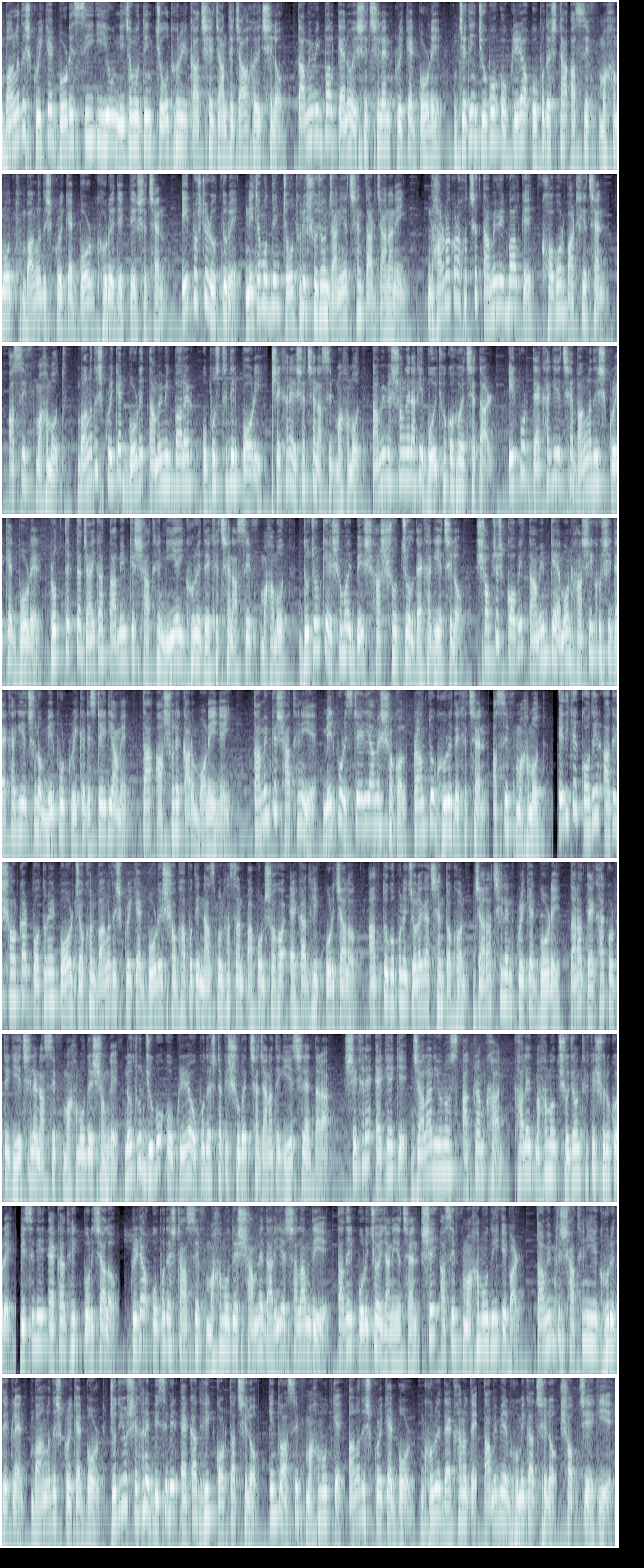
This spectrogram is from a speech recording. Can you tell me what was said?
Bangladesh cricket বোর্ডের CEO Nizamuddin চৌধুরীর কাছে জানতে চাওয়া হয়েছিল, তামিম ইকবাল কেন এসেছিলেন ক্রিকেট বোর্ডে? যেদিন যুব ও ক্রীড়া উপদেষ্টা আসিফ মাহমুদ বাংলাদেশ ক্রিকেট বোর্ড ঘুরে দেখতে এসেছেন। এই প্রশ্নের উত্তরে নিজামুদ্দিন চৌধুরী সুজন জানিয়েছেন, তার জানা নেই। ধারণা করা হচ্ছে, তামিম ইকবালকে খবর পাঠিয়েছেন আসিফ মাহমুদ। বাংলাদেশ ক্রিকেট বোর্ডে তামিম ইকবালের উপস্থিতির পরই সেখানে এসেছেন আসিফ মাহমুদ। তামিমের সঙ্গে নাকি বৈঠকও হয়েছে তার। এরপর দেখা গিয়েছে বাংলাদেশ ক্রিকেট বোর্ডের প্রত্যেকটা জায়গা তামিমকে সাথে নিয়েই ঘুরে দেখেছেন আসিফ মাহমুদ। দুজনকে এ সময় বেশ হাস্যোজ্জ্বল দেখা গিয়েছিল। সবশেষ কবে তামিমকে এমন হাসি খুশি দেখা গিয়েছিল মিরপুর ক্রিকেট স্টেডিয়ামে, তা আসলে কারও মনেই নেই। তামিমকে সাথে নিয়ে মিরপুর স্টেডিয়ামের সকল প্রান্ত ঘুরে দেখেছেন আসিফ মাহমুদ। এদিকে কদিন আগে সরকার পতনের পর যখন বাংলাদেশ ক্রিকেট বোর্ডের সভাপতি নাজমুল হাসান পাপন সহ একাধিক পরিচালক আত্মগোপনে চলে গেছেন তখন, যারা ছিলেন ক্রিকেট বোর্ডে, তারা দেখা করতে গিয়েছিলেন আসিফ মাহমুদের সঙ্গে। নতুন যুব ও ক্রীড়া উপদেষ্টাকে শুভেচ্ছা জানাতে গিয়েছিলেন তারা। সেখানে একে একে জালাল ইউনুস, আকরাম খান, খালেদ মাহমুদ সুজন থেকে শুরু করে বিসিবির একাধিক পরিচালক, ক্রীড়া উপদেষ্টা আসিফ মাহমুদের সামনে দাঁড়িয়ে সালাম দিয়ে তাদের পরিচয় জানিয়েছেন। সেই আসিফ মাহমুদই এবার তামিমকে সাথে নিয়ে ঘুরে দেখলেন বাংলাদেশ ক্রিকেট বোর্ড। যদিও সেখানে বিসিবির একাধিক কর্তা ছিল, কিন্তু আসিফ মাহমুদকে বাংলাদেশ ক্রিকেট বোর্ড ঘুরে দেখানোতে তামিমের ভূমিকা ছিল সবচেয়ে এগিয়ে।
